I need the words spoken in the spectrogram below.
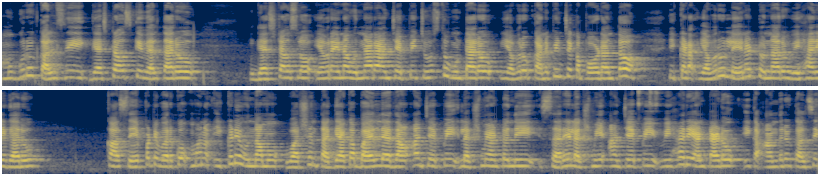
ముగ్గురు కలిసి గెస్ట్ హౌస్కి వెళ్తారు. గెస్ట్ హౌస్లో ఎవరైనా ఉన్నారా అని చెప్పి చూస్తూ ఉంటారు. ఎవరు కనిపించకపోవడంతో ఇక్కడ ఎవరూ లేనట్టున్నారు విహారీ గారు. కాసేపటి వరకు మనం ఇక్కడే ఉందాము వర్షం తగ్గాక బయలుదేరదాం అని చెప్పి లక్ష్మి అంటుంది. సరే లక్ష్మి అని చెప్పి విహారీ అంటాడు. ఇక అందరూ కలిసి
